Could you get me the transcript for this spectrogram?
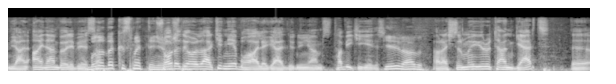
Yani aynen böyle bir hesap. Buna da kısmet deniyor Sonra işte. diyorlar ki niye bu hale geldi dünyamız? Tabii ki gelir. Gelir abi. Araştırmayı yürüten Gert e,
